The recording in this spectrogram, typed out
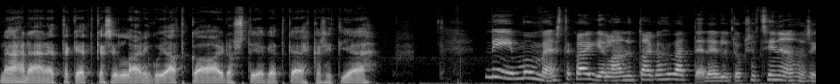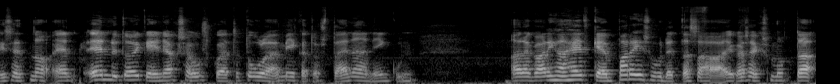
nähdään, että ketkä sillä niinku jatkaa aidosti ja ketkä ehkä sitten jää. Niin, mun mielestä kaikilla on nyt aika hyvät edellytykset sinänsä siis, että no en, en nyt oikein jaksa uskoa, että ja Miika tosta enää niin kuin, ainakaan ihan hetkeen parisuhdetta saa aikaiseksi, mutta,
